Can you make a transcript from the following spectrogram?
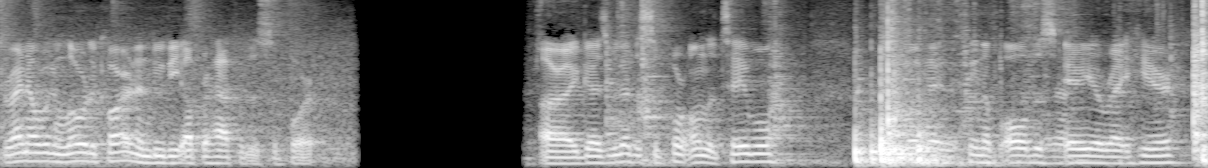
So right now we're gonna lower the car and then do the upper half of the support. All right, guys, we got the support on the table. Go ahead and clean up all this area right here. Uh,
